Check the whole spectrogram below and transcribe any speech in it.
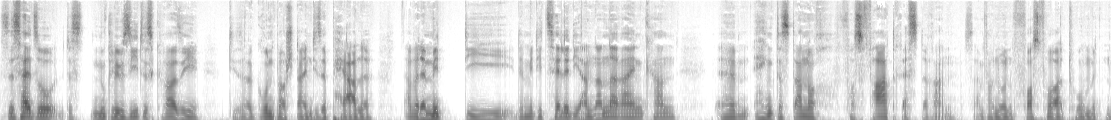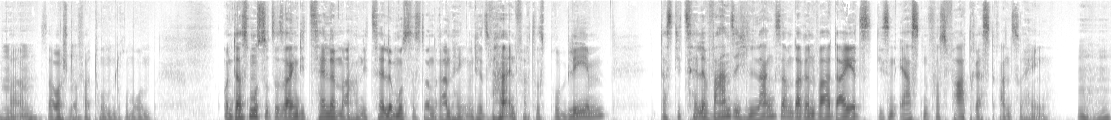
es ist halt so, das Nukleosid ist quasi dieser Grundbaustein, diese Perle. Aber damit die, damit die Zelle die aneinander rein kann, ähm, hängt es da noch Phosphatreste ran. Das ist einfach nur ein Phosphoratom mit ein paar Mhm. Sauerstoffatomen drumherum. Und das muss sozusagen die Zelle machen. Die Zelle muss das dann dranhängen. Und jetzt war einfach das Problem, dass die Zelle wahnsinnig langsam darin war, da jetzt diesen ersten Phosphatrest ranzuhängen. Mhm.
